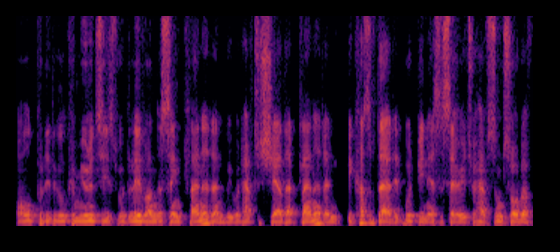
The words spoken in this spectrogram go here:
all political communities would live on the same planet and we would have to share that planet. And because of that, it would be necessary to have some sort of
